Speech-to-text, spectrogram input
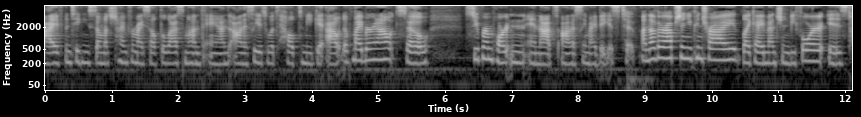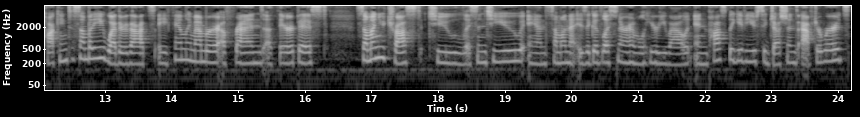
I've been taking so much time for myself the last month, and honestly, it's what's helped me get out of my burnout. So, super important, and that's honestly my biggest tip. Another option you can try, like I mentioned before, is talking to somebody, whether that's a family member, a friend, a therapist. Someone you trust to listen to you and someone that is a good listener and will hear you out and possibly give you suggestions afterwards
